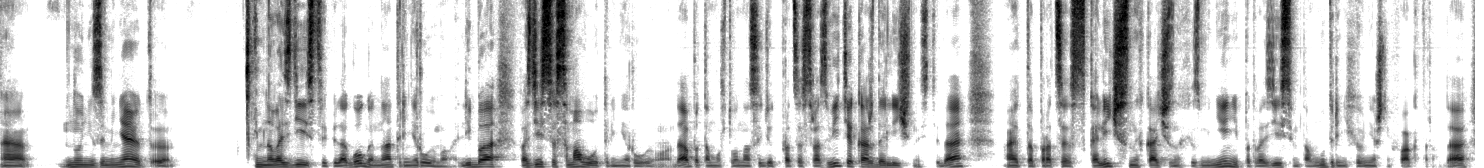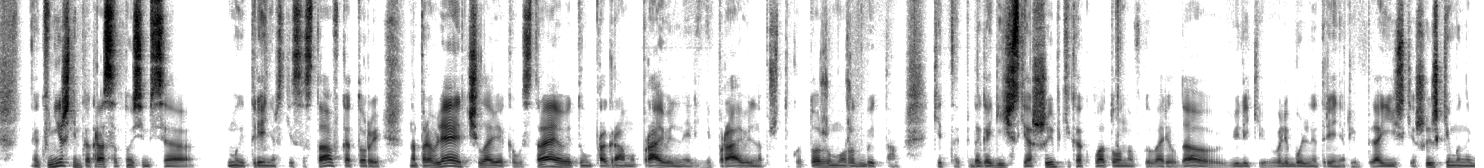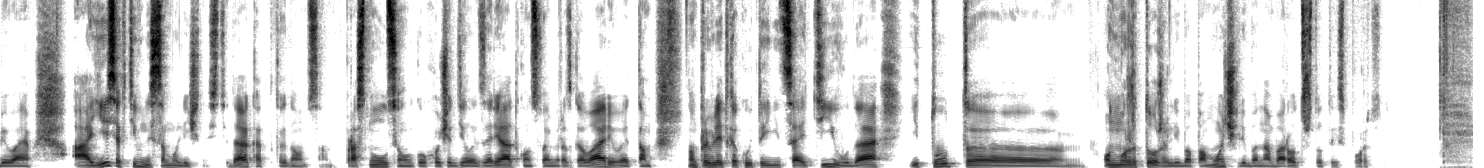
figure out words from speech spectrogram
э, но не заменяют э, именно воздействие педагога на тренируемого, либо воздействие самого тренируемого, да, потому что у нас идет процесс развития каждой личности, да, а это процесс количественных, качественных изменений под воздействием там, внутренних и внешних факторов. Да. К внешним как раз относимся мы тренерский состав, который направляет человека, выстраивает ему программу правильно или неправильно, потому что такое тоже может быть, там какие-то педагогические ошибки, как Платонов говорил, да, великий волейбольный тренер, или педагогические шишки мы набиваем. А есть активность самой личности, да, когда он сам проснулся, он хочет делать зарядку, он с вами разговаривает, там, он проявляет какую-то инициативу, да, и тут э, он может тоже либо помочь, либо наоборот что-то испортить.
